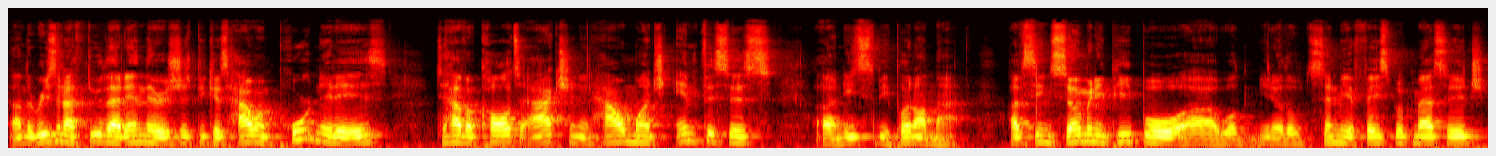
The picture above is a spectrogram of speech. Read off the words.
And the reason I threw that in there is just because how important it is to have a call to action and how much emphasis needs to be put on that. I've seen so many people uh, will you know they'll send me a Facebook message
